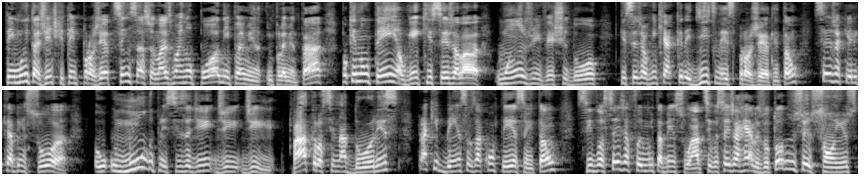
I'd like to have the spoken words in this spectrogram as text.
Tem muita gente que tem projetos sensacionais, mas não pode implementar porque não tem alguém que seja lá um anjo investidor, que seja alguém que acredite nesse projeto. Então, seja aquele que abençoa. O, o mundo precisa de, de, de patrocinadores para que bênçãos aconteçam. Então, se você já foi muito abençoado, se você já realizou todos os seus sonhos,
